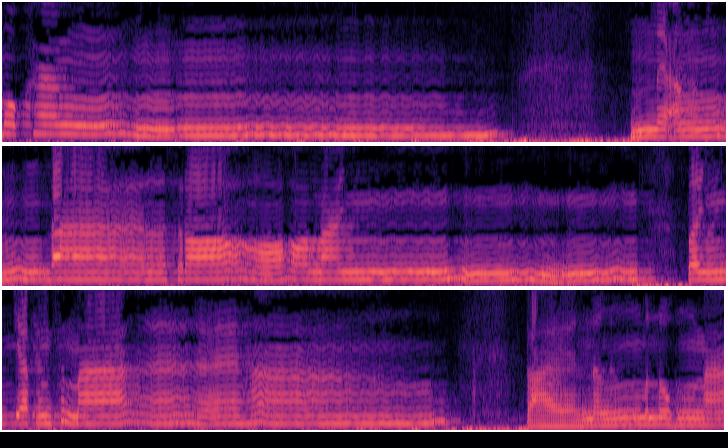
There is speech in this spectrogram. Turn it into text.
មុខខាង អ្នកដែលស្រឡាញ់ពេញចិត្តស្នេហាតែនឹងមនុស្សណា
